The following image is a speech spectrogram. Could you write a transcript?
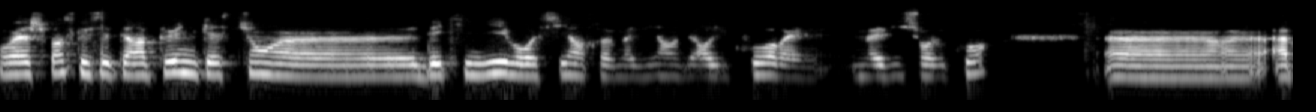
Ouais, je pense que c'était un peu une question euh, d'équilibre aussi entre ma vie en dehors du cours et, ma vie sur le cours. Euh, à,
